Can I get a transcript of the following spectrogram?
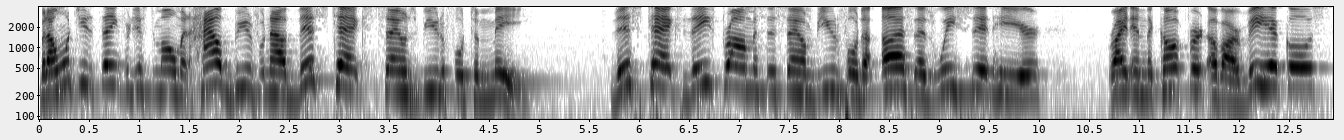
But I want you to think for just a moment how beautiful. Now, this text sounds beautiful to me. This text, these promises sound beautiful to us as we sit here, right, in the comfort of our vehicles,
